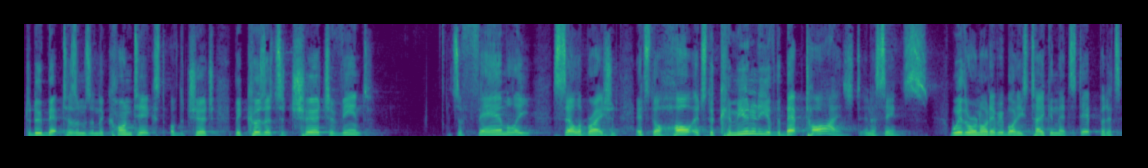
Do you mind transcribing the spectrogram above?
to do baptisms in the context of the church because it's a church event. It's a family celebration. It's the whole, it's the community of the baptized, in a sense. Whether or not everybody's taken that step, but it's,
